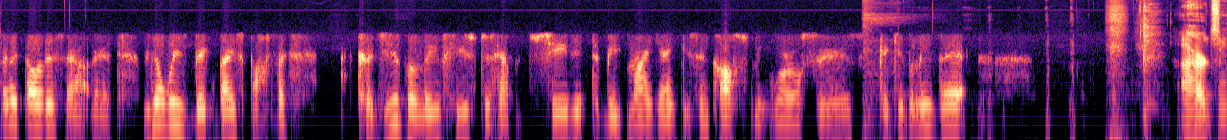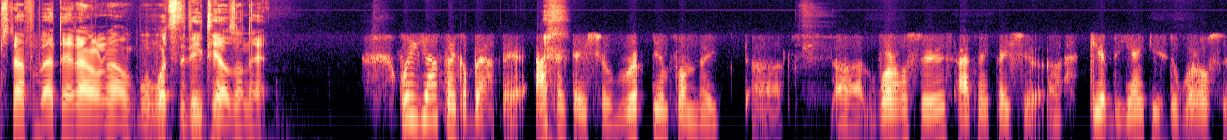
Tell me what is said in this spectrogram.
let me throw this out there. You know, we big baseball fans. Could you believe Houston have cheated to beat my Yankees and cost me World Series? Could you believe that? I heard some stuff about that. I don't know. What's the details on that? What do y'all think about that? I think they should rip them from the uh, uh, World Series. I think they should uh, give the Yankees the World Se-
